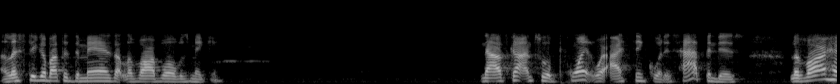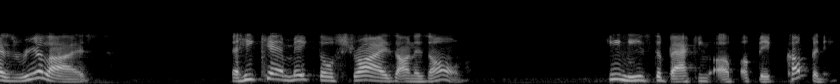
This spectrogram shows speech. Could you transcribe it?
And let's think about the demands that LeVar Ball was making. Now it's gotten to a point where I think what has happened is LeVar has realized that he can't make those strides on his own. He needs the backing of a big company.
